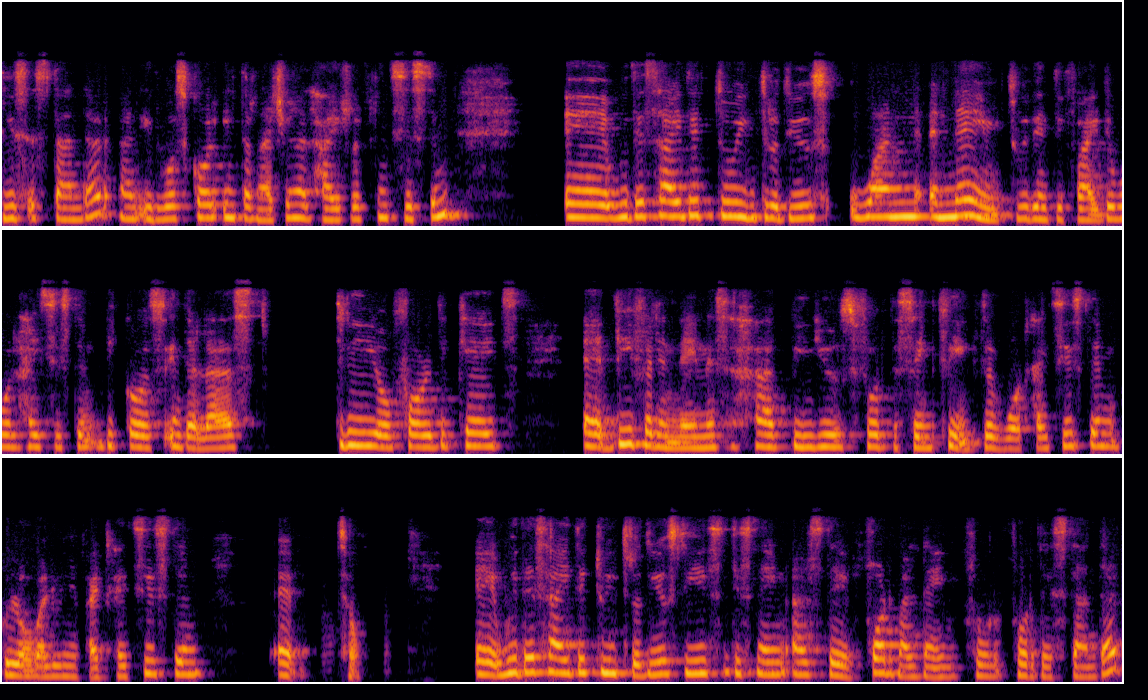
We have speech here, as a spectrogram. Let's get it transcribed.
this standard and it was called International Height Reference System. Uh, we decided to introduce one name to identify the World Height System because in the last three or four decades, uh, different names have been used for the same thing, the World Height System, Global Unified Height System. Uh, so uh, we decided to introduce this, this name as the formal name for, for the standard.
